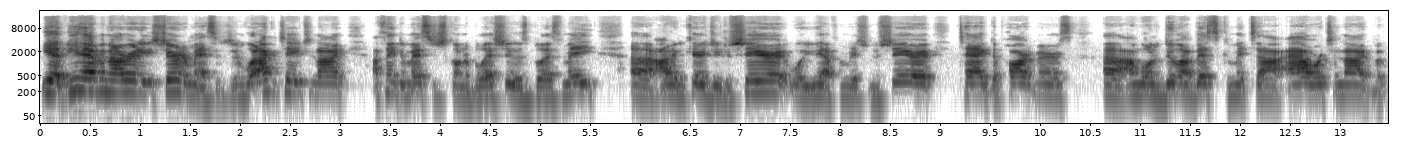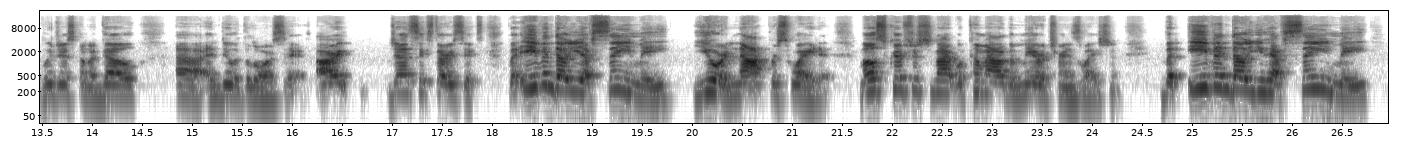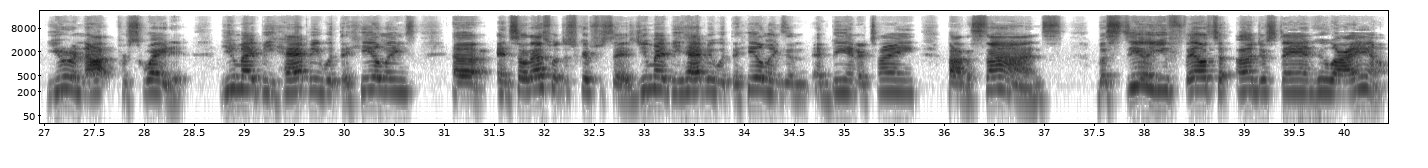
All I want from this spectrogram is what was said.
Yeah, if you haven't already shared a message, and what I can tell you tonight, I think the message is going to bless you, it's blessed me. Uh, I'd encourage you to share it where you have permission to share it, tag the partners. Uh, I'm going to do my best to commit to our hour tonight, but we're just going to go uh, and do what the Lord says. All right, John 6 36. But even though you have seen me, you are not persuaded. Most scriptures tonight will come out of the mirror translation. But even though you have seen me, you are not persuaded. You may be happy with the healings. Uh, and so that's what the scripture says. You may be happy with the healings and, and be entertained by the signs, but still you fail to understand who I am.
